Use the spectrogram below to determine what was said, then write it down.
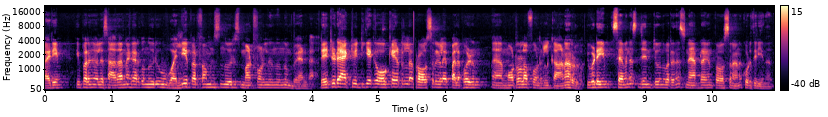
കാര്യം ഈ പറഞ്ഞ പോലെ സാധാരണക്കാർക്കൊന്നും ഒരു വലിയ പെർഫോമൻസ് ഒന്നും ഒരു സ്മാർട്ട് ഫോണിൽ നിന്നൊന്നും വേണ്ട. ഡേ ടു ഡേ ആക്ടിവിറ്റിക്കൊക്കെ ഓക്കെ ആയിട്ടുള്ള പ്രോസറുകളെ പലപ്പോഴും മോട്ടോറോള ഫോണുകളിൽ കാണാറുള്ളൂ. ഇവിടെയും സെവൻ എസ് ജെൻ ടു എന്ന് പറയുന്ന സ്നാപ്ഡ്രാഗൺ പ്രോസറാണ് കൊടുത്തിരിക്കുന്നത്.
